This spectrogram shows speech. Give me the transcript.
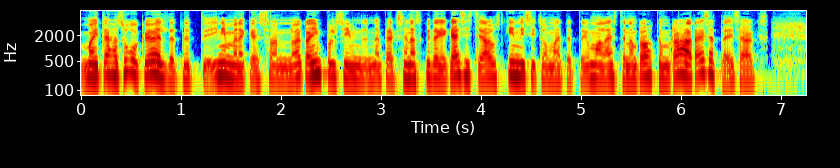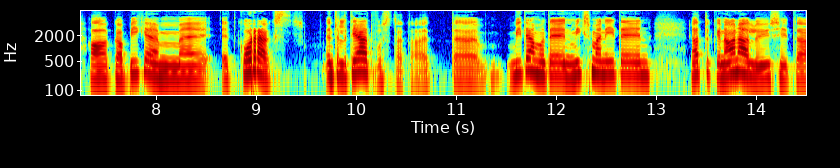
Ma ei taha sugugi öelda, et nüüd inimene, kes on väga impulsiivne, peaks ennast kuidagi käsist ja jalust kinni siduma, et, et ta jumala eest enam rohkem raha raisata ei saaks, aga pigem, et korraks endale teadvustada, et äh, mida ma teen, miks ma nii teen, natukene analüüsida,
